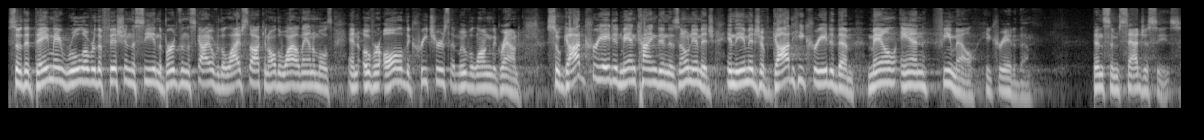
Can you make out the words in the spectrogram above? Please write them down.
so that they may rule over the fish in the sea and the birds in the sky, over the livestock and all the wild animals, and over all the creatures that move along the ground. So God created mankind in his own image. In the image of God, he created them. Male and female, he created them. Then some Sadducees,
